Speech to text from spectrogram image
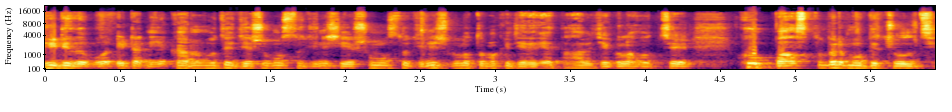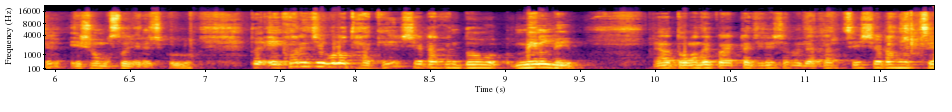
ভিডিও দেবো এটা নিয়ে। কারণ হচ্ছে যে সমস্ত জিনিস এই সমস্ত জিনিসগুলো তোমাকে জেনে যেতে হবে, যেগুলো হচ্ছে খুব বাস্তবের মধ্যে চলছে, এই সমস্ত জিনিসগুলো। তো এখানে যেগুলো থাকে, সেটা কিন্তু মেনলি তোমাদের কয়েকটা জিনিস আমি দেখাচ্ছি। সেটা হচ্ছে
